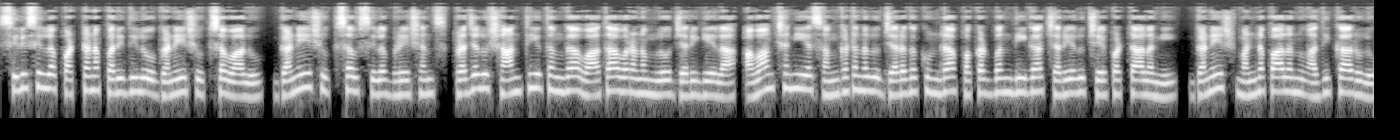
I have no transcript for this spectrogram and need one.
సిరిసిల్ల పట్టణ పరిధిలో గణేష్ ఉత్సవాలు గణేష్ ఉత్సవ్ సెలబ్రేషన్స్ ప్రజలు శాంతియుతంగా వాతావరణంలో జరిగేలా అవాంఛనీయ సంఘటనలు జరగకుండా పకడ్బందీగా చర్యలు చేపట్టాలని గణేష్ మండపాలను అధికారులు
